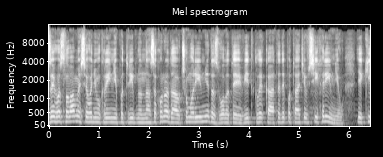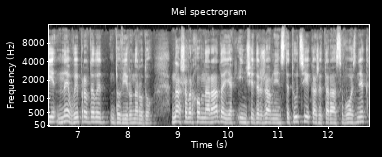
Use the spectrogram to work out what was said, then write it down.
За його словами, сьогодні в Україні потрібно на законодавчому рівні дозволити відкликати депутатів всіх рівнів, які не виправдали довіру народу. Наша Верховна Рада, як інші державні інституції, каже Тарас Возняк,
